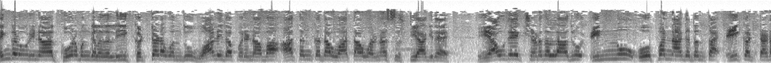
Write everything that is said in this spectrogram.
ಬೆಂಗಳೂರಿನ ಕೋರಮಂಗಲದಲ್ಲಿ ಕಟ್ಟಡವೊಂದು ವಾಲಿದ ಪರಿಣಾಮ ಆತಂಕದ ವಾತಾವರಣ ಸೃಷ್ಟಿಯಾಗಿದೆ. ಯಾವುದೇ ಕ್ಷಣದಲ್ಲಾದರೂ ಇನ್ನೂ ಓಪನ್ ಆಗದಂತ ಈ ಕಟ್ಟಡ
